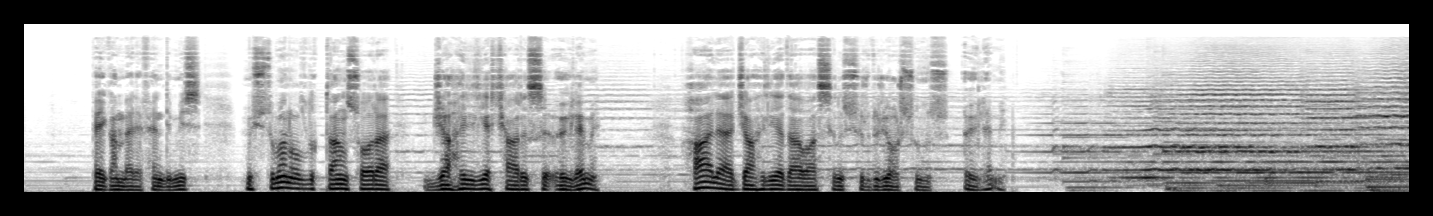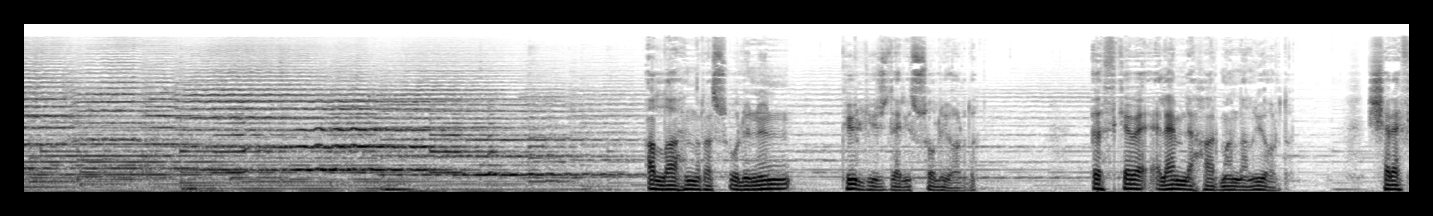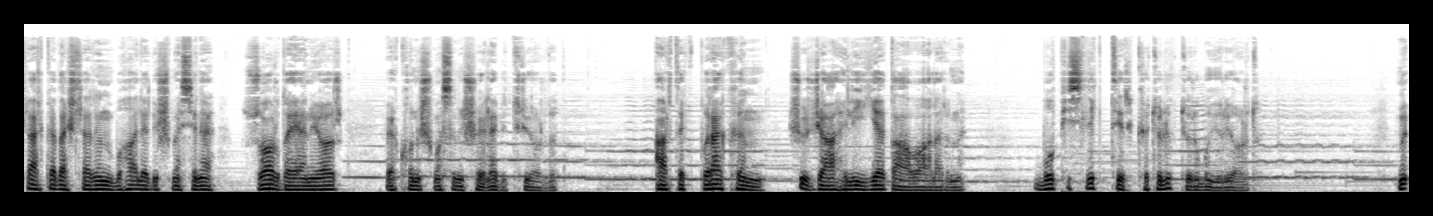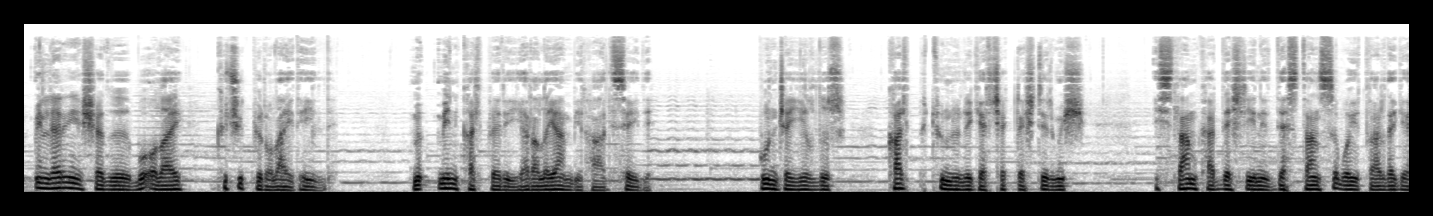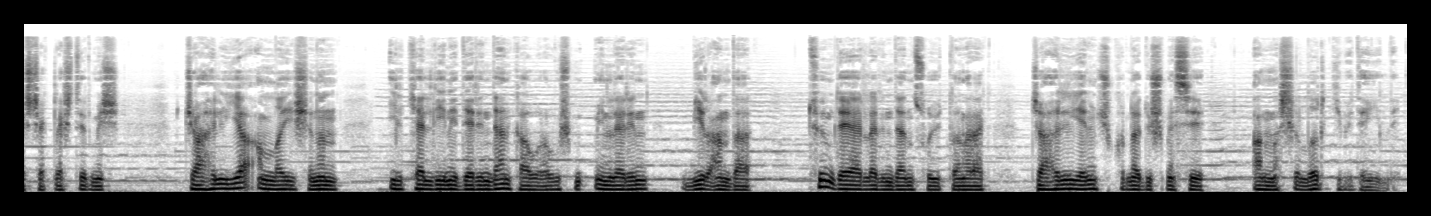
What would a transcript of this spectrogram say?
Peygamber Efendimiz Müslüman olduktan sonra cahiliye çağrısı öyle mi? hala cahiliye davasını sürdürüyorsunuz öyle mi? Allah'ın Resulü'nün gül yüzleri soluyordu. Öfke ve elemle harmanlanıyordu. Şerefli arkadaşların bu hale düşmesine zor dayanıyor ve konuşmasını şöyle bitiriyordu. Artık bırakın şu cahiliye davalarını. Bu pisliktir, kötülüktür buyuruyordu. Müminlerin yaşadığı bu olay küçük bir olay değildi. mümin kalpleri yaralayan bir hadiseydi. Bunca yıldır kalp bütünlüğünü gerçekleştirmiş, İslam kardeşliğini destansı boyutlarda gerçekleştirmiş, cahiliye anlayışının ilkelliğini derinden kavramış müminlerin bir anda tüm değerlerinden soyutlanarak cahiliyenin çukuruna düşmesi anlaşılır gibi değildi.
